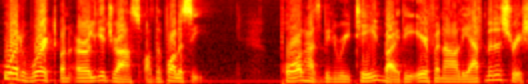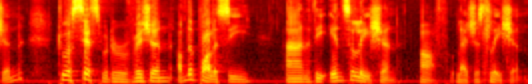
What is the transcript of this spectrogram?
who had worked on earlier drafts of the policy. Paul has been retained by the Irfaan Ali administration to assist with the revision of the policy and the installation of legislation.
